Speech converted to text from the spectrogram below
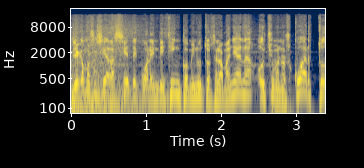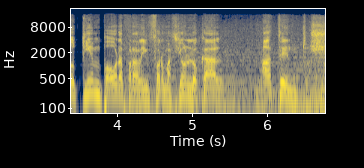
Llegamos así a las 7.45 minutos de la mañana, 8 menos cuarto, tiempo ahora para la información local. Atentos.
